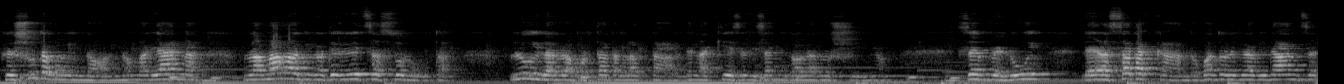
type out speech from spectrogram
Cresciuta con il nonno, Marianna lo amava di una tenerezza assoluta lui l'aveva portata all'altare nella chiesa di San Nicola Roscigno. Sempre lui le era stato accanto quando le gravidanze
